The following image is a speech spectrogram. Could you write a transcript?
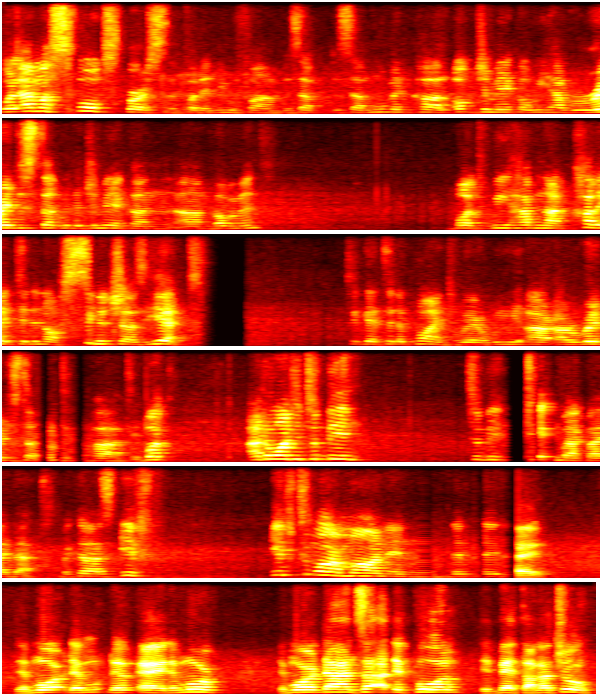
Well, I'm a spokesperson for the new farm. It's a, it's a movement called Up Jamaica. We have registered with the Jamaican um, government, but we have not collected enough signatures yet to get to the point where we are a registered party. But I don't want it to be to be taken back by that because if if tomorrow morning the, the, Hey, the more, the, the, hey, the more, the more dancer at the pole, the better, not true?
